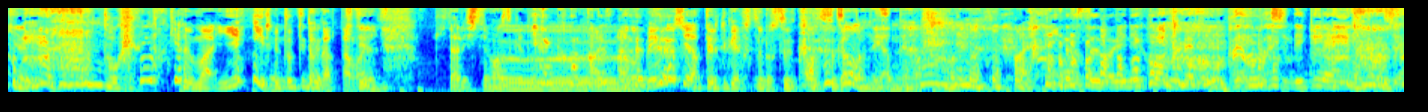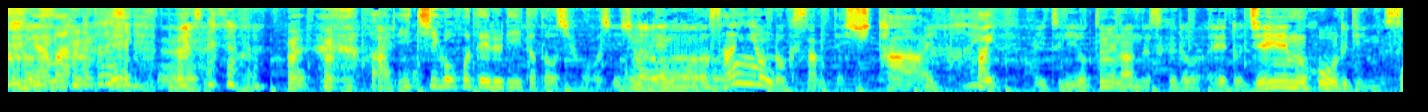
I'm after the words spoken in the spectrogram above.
時々はまあ家にいる時とかたまに来たりしてますけど、うん。はい、あの弁護士やってる時は普通のスーツ姿でやってますのではい。マリノスのユニフォームで弁護士できないかもしれないいやまあねはい。いちごホテルリート投資法人証券コード3463でした。はい。はい。はい、次4つ目なんですけど、えー、と JM ホールディングス。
